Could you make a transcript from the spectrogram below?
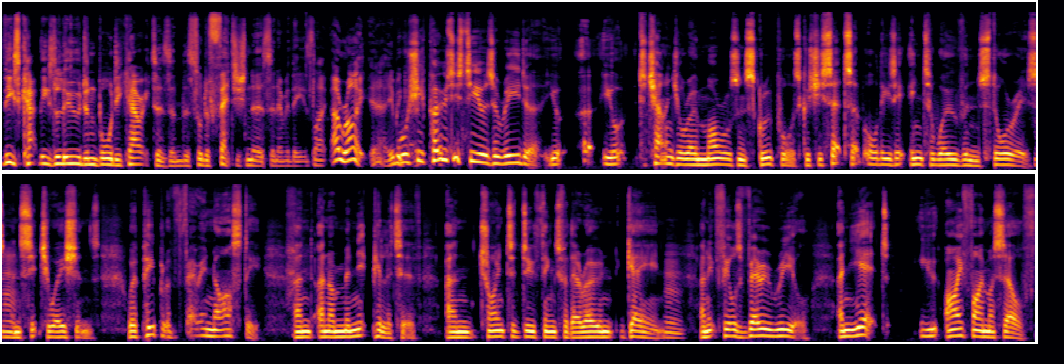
these cat these lewd and bawdy characters and the sort of fetishness and everything. It's like, oh right, yeah. We well, go. she poses to you as a reader, you uh, you to challenge your own morals and scruples because she sets up all these interwoven stories mm. and situations where people are very nasty and and are manipulative and trying to do things for their own gain. Mm. And it feels very real. And yet, you, I find myself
